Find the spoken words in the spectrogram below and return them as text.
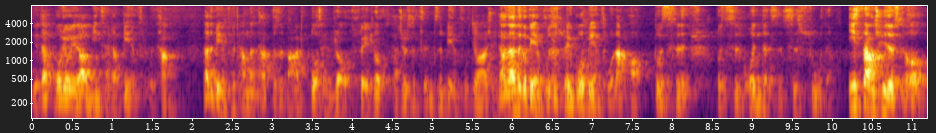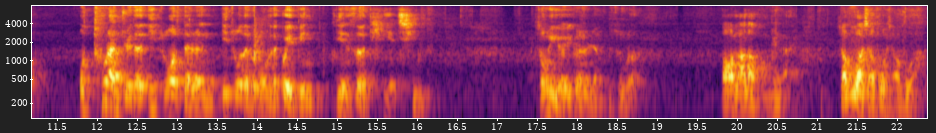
有在博流有一道名菜叫蝙蝠汤，它的蝙蝠汤呢，它不是把它剁成肉碎肉，它就是整只蝙蝠丢下去。当然这个蝙蝠是水果蝙蝠啦，哈，不吃 不吃荤的，只吃素的。一上去的时候，我突然觉得一桌的人，一桌的我们的贵宾脸色铁青。终于有一个人忍不住了，把我拉到旁边来，小付啊，小付，小付啊，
